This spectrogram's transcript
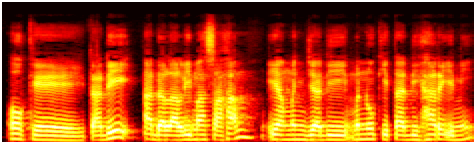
Oke, tadi adalah 5 saham yang menjadi menu kita di hari ini.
